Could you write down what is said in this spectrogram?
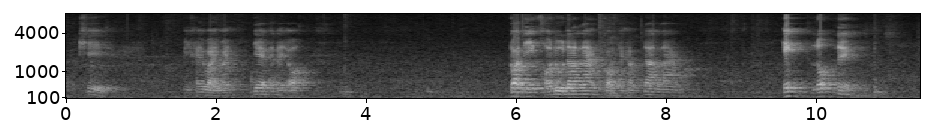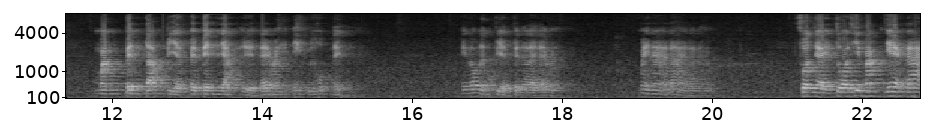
โอเค มีใครไหวไหมแยกอันไหนออก ก้อนนี้ขอดูด้านล่างก่อนนะครับ ด้านล่าง x ลบหนึ่งมันเป็นตาเปลี่ยนไปเป็นอย่างอื่นได้ไหม x ลบหนึ่ง x ลบหนึ่งเปลี่ยนเป็นอะไรได้ไหมไม่น่าได้แล้วนะครับ ส่วนใหญ่ตัวที่มักแยกได้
